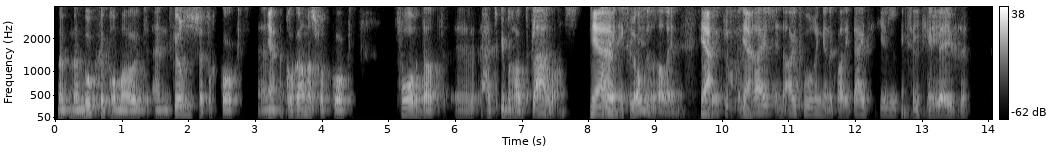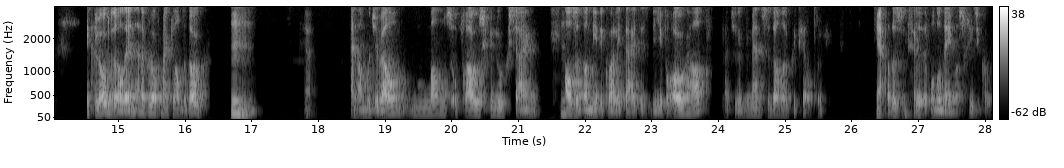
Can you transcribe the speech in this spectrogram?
mijn, boek gepromoot en cursussen verkocht en programma's verkocht voordat het überhaupt klaar was. Ja, Alleen, ik geloofde er al in. Ja. Ik geloofde in de prijs, in de uitvoering en de kwaliteit die, ik ging leveren. Ik geloofde er al in en dan gelooft mijn klant het ook. Mhm. ja. En dan moet je wel mans of vrouws genoeg zijn, hm. als het dan niet de kwaliteit is die je voor ogen had, dat je die mensen dan ook het geld terug. Ja, dat is het exact. ondernemersrisico.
